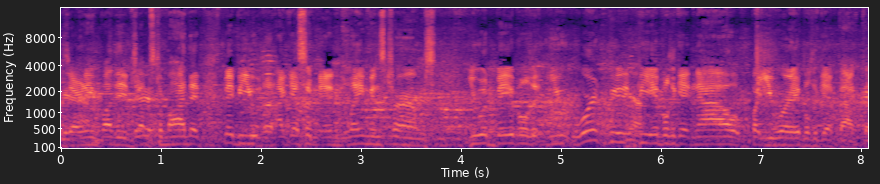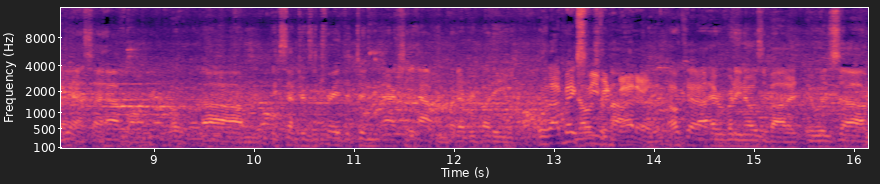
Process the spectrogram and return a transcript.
is there anybody that jumps to mind that maybe you, I guess, in, in layman's terms, you would be able to, you weren't be, be able to get now, but you were able to get back then? Yes, I have one. Um, except there's a trade that didn't actually happen, but everybody. Well, that makes it even better. It. Okay. Uh, everybody knows about it. It was um,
